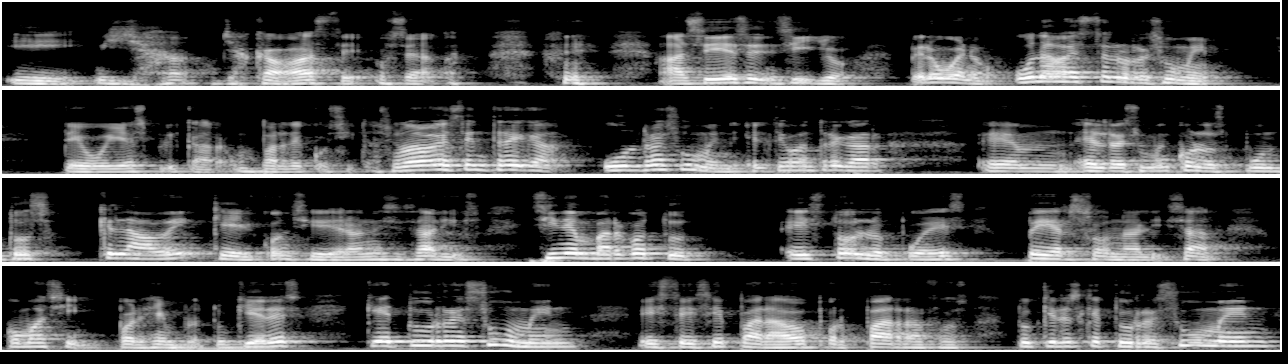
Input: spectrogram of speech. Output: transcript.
y, ya, ya acabaste. O sea, así de sencillo. Pero bueno, una vez te lo resume, te voy a explicar un par de cositas. Una vez te entrega un resumen, él te va a entregar em, el resumen con los puntos clave que él considera necesarios. Sin embargo, tú esto lo puedes personalizar. ¿Cómo así? Por ejemplo, tú quieres que tu resumen esté separado por párrafos. Tú quieres que tu resumen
